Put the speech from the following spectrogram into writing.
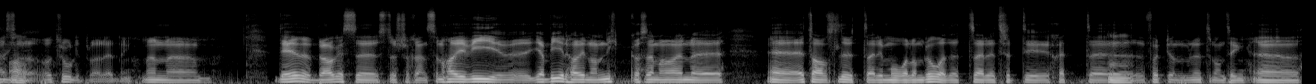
räddning. Alltså, Otroligt bra räddning. Men eh, det är väl Brages eh, största chans. Sen har ju vi, eh, Jabir har ju någon nick och sen har en, ett avslut där i målområdet. Så är det 36, Mm. 40 minuter någonting. Eh,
